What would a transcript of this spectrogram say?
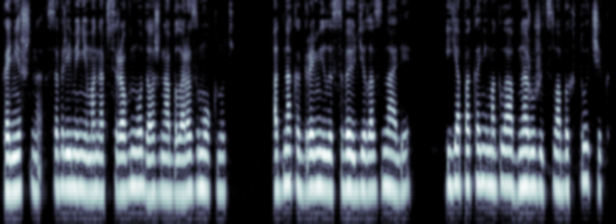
Конечно, со временем она все равно должна была размокнуть, однако громилы свое дело знали, и я пока не могла обнаружить слабых точек,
